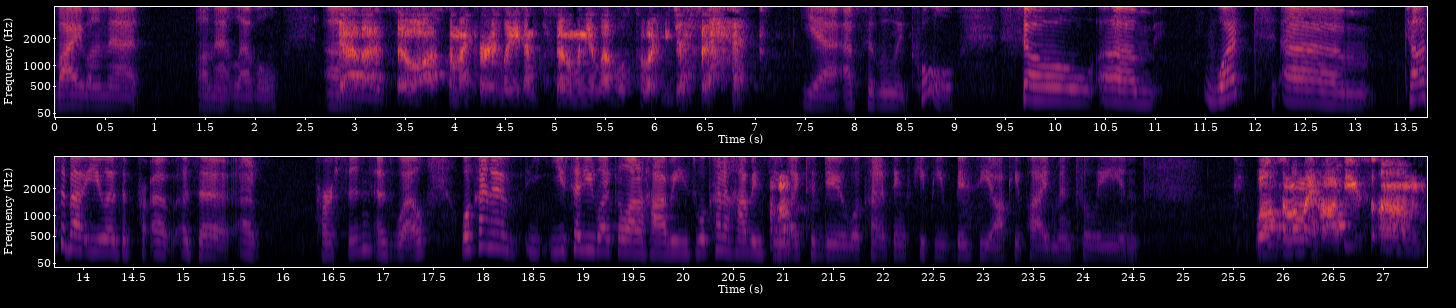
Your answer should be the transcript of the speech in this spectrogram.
vibe on that on that level. Um, Yeah, that is so awesome. I can relate on so many levels to what you just said. Yeah, absolutely cool. So, um, what? Um, tell us about you as a uh, as a, a person as well. What kind of? You said you like a lot of hobbies. What kind of hobbies do you like to do? What kind of things keep you busy, occupied mentally, and Well, some of my hobbies, um,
